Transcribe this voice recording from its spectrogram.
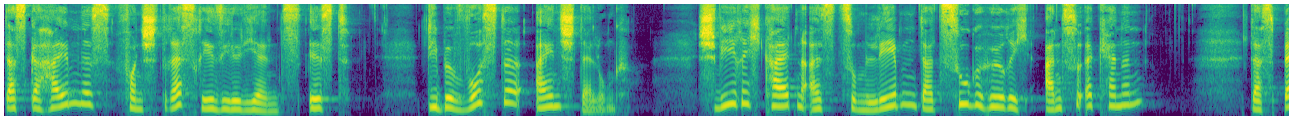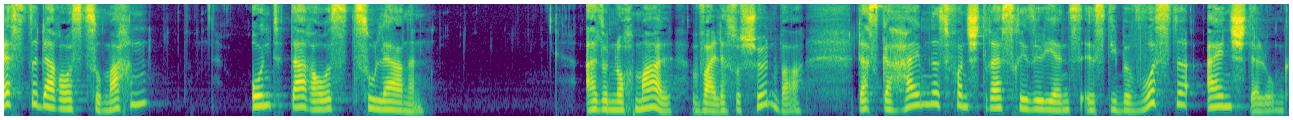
das Geheimnis von Stressresilienz ist die bewusste Einstellung, Schwierigkeiten als zum Leben dazugehörig anzuerkennen, das Beste daraus zu machen und daraus zu lernen. Also nochmal, weil es so schön war. Das Geheimnis von Stressresilienz ist die bewusste Einstellung,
